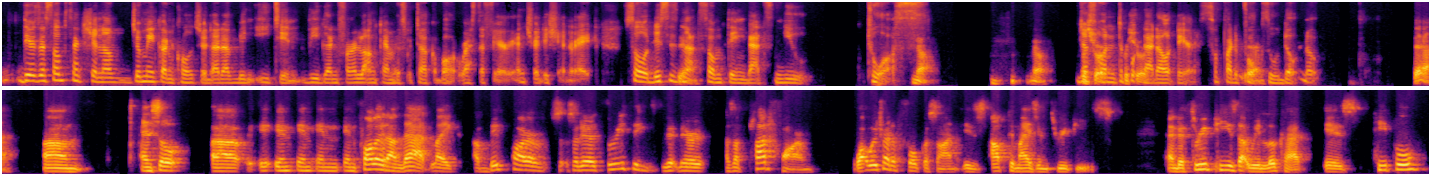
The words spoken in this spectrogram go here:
there's a subsection of Jamaican culture that I've been eating vegan for a long time if we talk about Rastafarian tradition, right? So this is yeah. not something that's new to us. No, no. Just sure, wanted to put sure. that out there. So for the folks yeah. who don't know. Yeah. Um, and so uh, in, in, in, in following on that, like a big part of, so, so there are three things that there as a platform, what we try to focus on is optimizing three Ps. And the three Ps that we look at is people,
